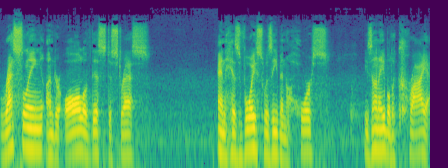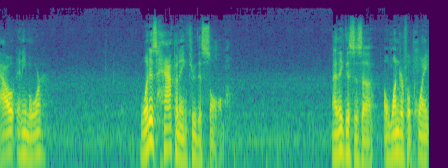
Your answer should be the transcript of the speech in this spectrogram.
wrestling under all of this distress, and his voice was even hoarse. He's unable to cry out anymore. What is happening through this psalm? I think this is a, a wonderful point.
